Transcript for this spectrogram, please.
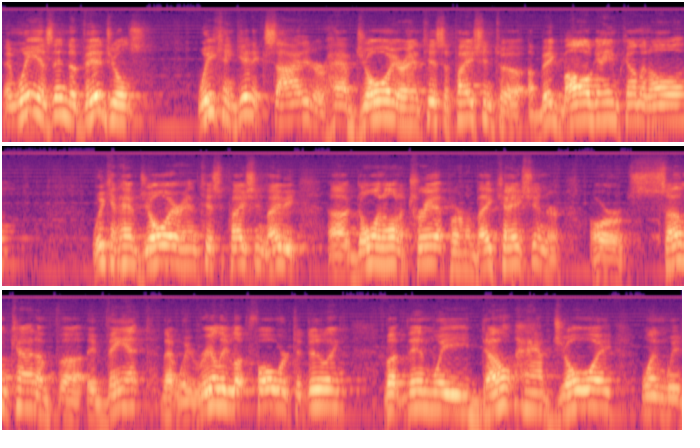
and we as individuals, we can get excited or have joy or anticipation to a big ball game coming on. We can have joy or anticipation, maybe uh, going on a trip or on a vacation or, or some kind of uh, event that we really look forward to doing, but then we don't have joy when we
